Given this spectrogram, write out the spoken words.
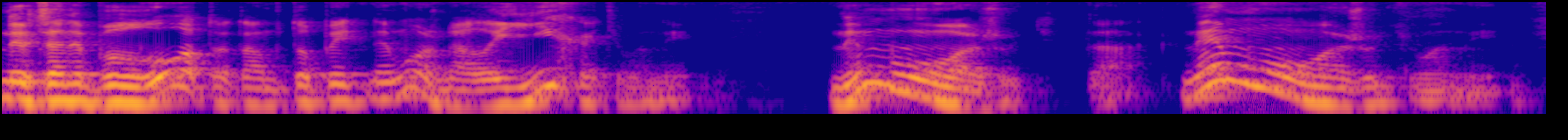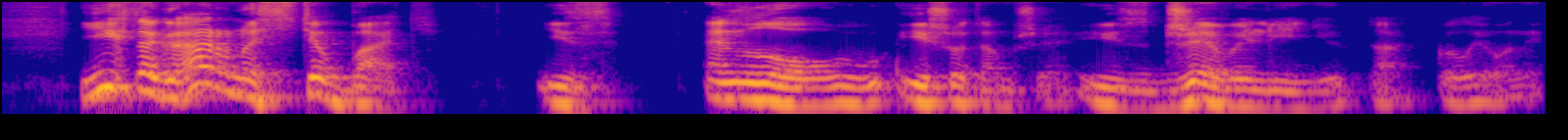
не, це не болото, там топити не можна, але їхати вони не можуть. Так, не можуть вони. Їх так гарно стябать із НЛО, і що там ще, із Джевелінів, так, коли вони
